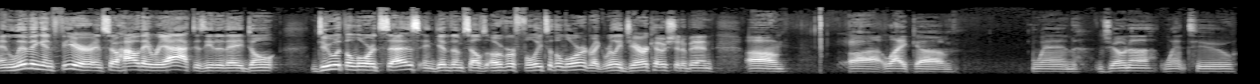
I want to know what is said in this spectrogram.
and living in fear, and so how they react is either they don't do what the Lord says and give themselves over fully to the Lord, like really Jericho should have been um, uh, like. Um, when Jonah went to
